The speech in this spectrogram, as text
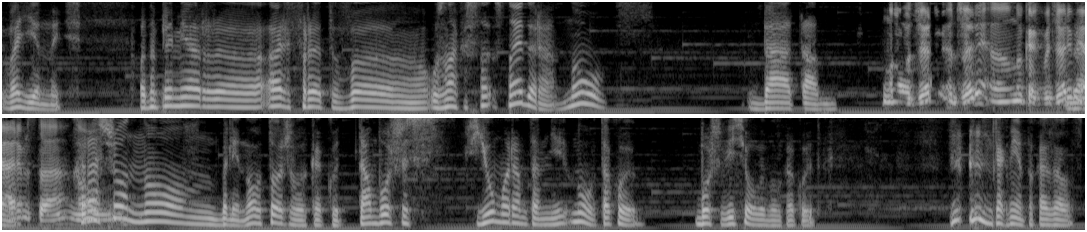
военный. Вот, например, э, Альфред в «У знака Снайдера», ну, да, там ну, Джерри, э, ну, как бы Джереми да. Аримс, да. Ну... Хорошо, но, блин, ну, тоже вот какой-то, там больше с юмором, там, не, ну, такой, больше веселый был какой-то. как мне показалось.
